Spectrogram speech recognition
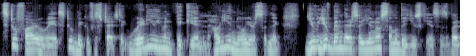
it's too far away. It's too big of a stretch. Like, where do you even begin? How do you know you're like you you've been there, so you know some of the use cases, but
